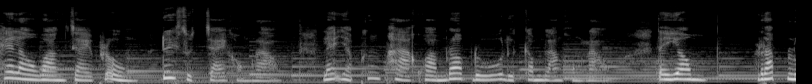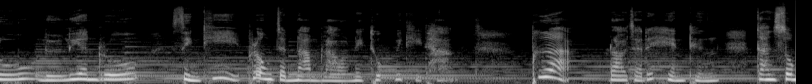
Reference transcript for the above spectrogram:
ให้เราวางใจพระองค์ด้วยสุดใจของเรา และอย่าพึ่งพาความรอบรู้หรือกำลังของเรา แต่ยอมรับรู้หรือเรียนรู้ สิ่งที่พระองค์จะนำเราในทุกวิถีทาง เพื่อเราจะได้เห็นถึงการทรง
